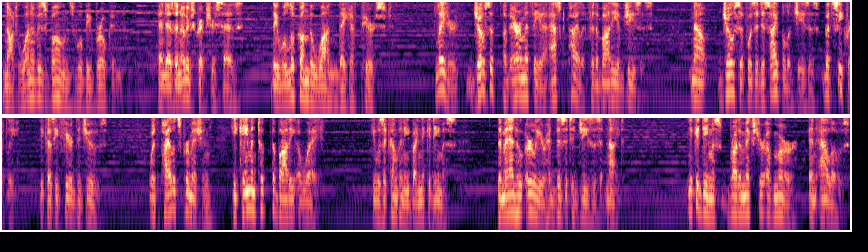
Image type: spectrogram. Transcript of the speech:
Not one of his bones will be broken. And as another scripture says, they will look on the one they have pierced. Later, Joseph of Arimathea asked Pilate for the body of Jesus. Now, Joseph was a disciple of Jesus, but secretly, because he feared the Jews. With Pilate's permission, he came and took the body away. He was accompanied by Nicodemus, the man who earlier had visited Jesus at night. Nicodemus brought a mixture of myrrh and aloes,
